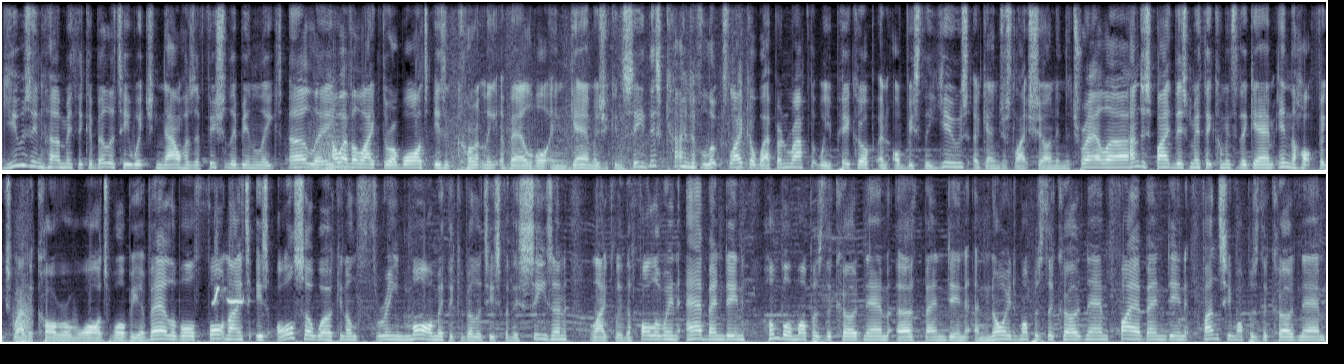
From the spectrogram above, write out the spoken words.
using her mythic ability, which now has officially been leaked early. However, like the reward isn't currently available in-game. As you can see, this kind of looks like a weapon wrap that we pick up and obviously use, again just like shown in the trailer. And despite this mythic coming to the game in the hotfix where the Korra rewards will be available, Fortnite is also working on three more mythic abilities for this season, likely the following, Airbending, Humble Mop as the codename, Earthbending, Annoyed Mop as the codename, Firebending, Fancy Mop as the codename,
